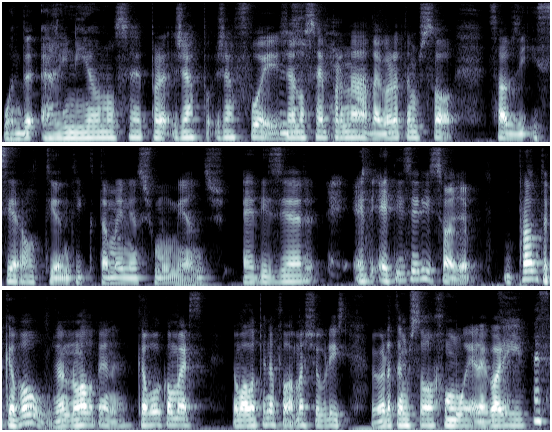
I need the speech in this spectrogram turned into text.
onde a reunião não serve para. Já, já foi, já não serve para nada, agora estamos só. Sabes? E, e ser autêntico também nesses momentos é dizer, é, é dizer isso: olha, pronto, acabou, já não vale a pena, acabou a conversa não vale a pena falar mais sobre isto. Agora estamos só a remoer. Agora e... Mas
